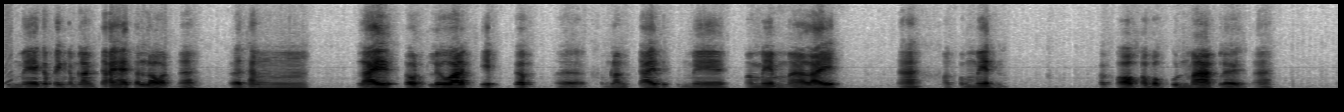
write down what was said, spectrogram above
คุณเมย์ก็เป็นกำลังใจให้ตลอดนะเออทั้งไลฟ์สดหรือว่าคลิปครับ เออกำลังใจที่คุณเมย์มาเม้มมาอะไรนะมาคอมเมนต์ก็ขอขอบพระคุณมากเลยนะเ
